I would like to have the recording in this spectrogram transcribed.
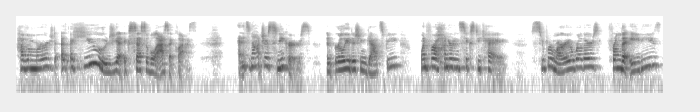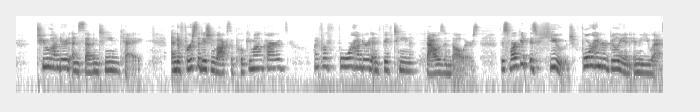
have emerged as a huge yet accessible asset class. And it's not just sneakers. An early edition Gatsby went for 160K. Super Mario Brothers from the 80s, 217K. And a first edition box of Pokemon cards went for $415,000. This market is huge, 400 billion in the US,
